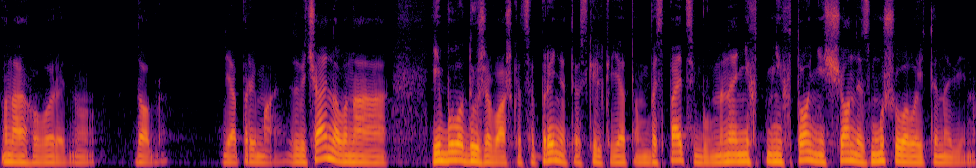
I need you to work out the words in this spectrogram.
Вона говорить, ну добре, я приймаю. Звичайно, вона їй було дуже важко це прийняти, оскільки я там в безпеці був. Мене ніх, ніхто ніщо не змушувало йти на війну.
